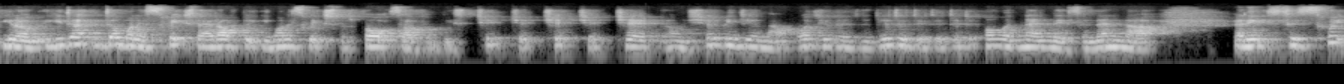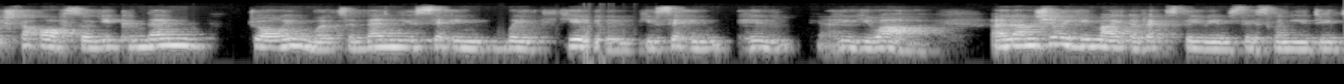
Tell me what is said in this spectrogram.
you know, you don't, you don't want to switch that off, but you want to switch the thoughts off of this chit, chit, chit, chit, chit. Oh, you should have been doing that. What did Oh, and then this and then that. And it's to switch that off so you can then draw inwards and then you're sitting with you, you're sitting who, who you are. And I'm sure you might have experienced this when you did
